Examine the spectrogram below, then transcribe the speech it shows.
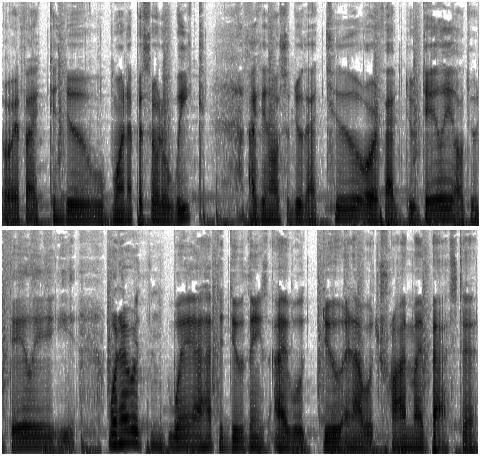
Or if I can do one episode a week, I can also do that too. Or if I have to do daily, I'll do daily. Whatever way I have to do things, I will do, and I will try my best to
